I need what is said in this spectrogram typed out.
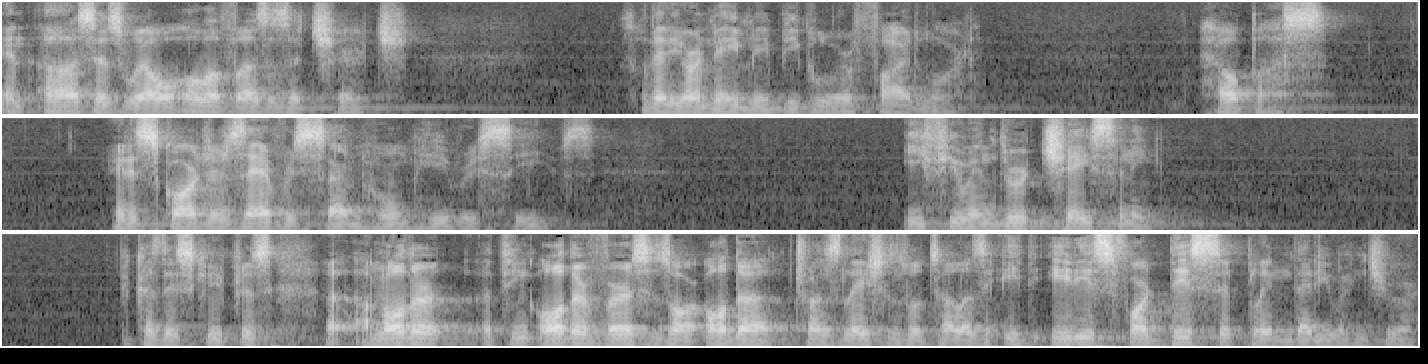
and us as well, all of us as a church, so that your name may be glorified, Lord. Help us. And it scourges every son whom he receives. If you endure chastening, because the scriptures, uh, another, I think other verses or other translations will tell us it, it is for discipline that you endure.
